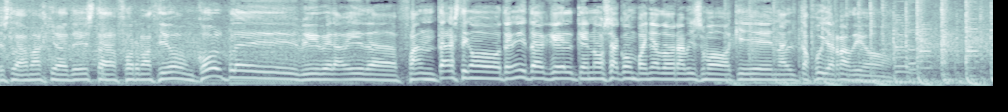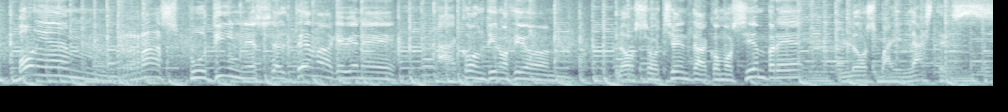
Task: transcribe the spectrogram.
Es la magia de esta formación. Coldplay, vive la vida. Fantástico temita que el que nos ha acompañado ahora mismo aquí en Altafulla Radio. Boniem Rasputin es el tema que viene a continuación. Los 80, como siempre, los bailastes.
